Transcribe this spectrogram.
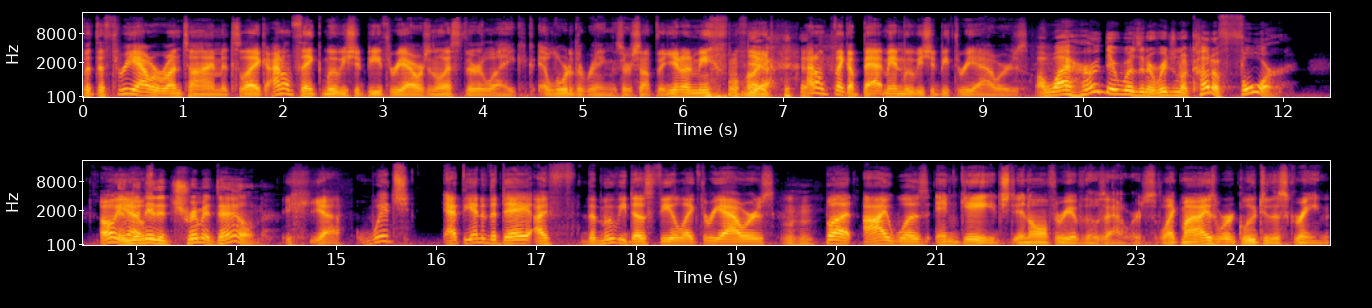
But the three hour runtime, it's like I don't think movies should be three hours unless they're like Lord of the Rings or something. You know what I mean? like, Yeah. I don't think a Batman movie should be three hours. Oh, well, I heard there was an original cut of four, Oh and yeah, and then they had to trim it down. Yeah, which at the end of the day, I f- the movie does feel like three hours, hmm but I was engaged in all three of those hours. Like my eyes were glued to the screen.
